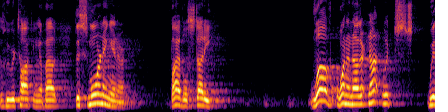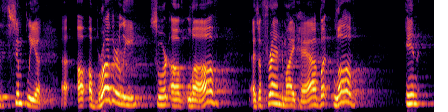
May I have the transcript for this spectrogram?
as we were talking about this morning in our Bible study. Love one another, not with, with simply a, a, a brotherly sort of love, as a friend might have, but love in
